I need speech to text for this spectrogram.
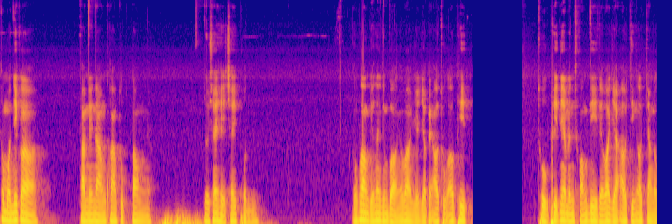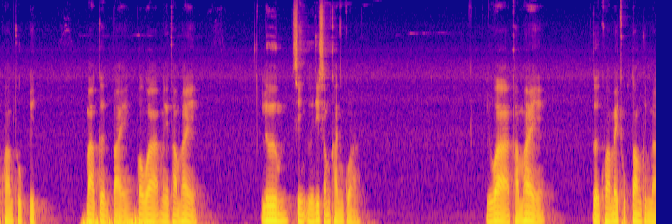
ทั้งหมดนี้ก็ทำในนามความถูกต้องนะโดยใช้เหตุใช้ผลหลวงพ่อเดี๋ยวนั่งจึงบอกนะว่าอย่าอย่าไปเอาถูกเอาผิด ถูกผิดเนี่ยมันของดีแต่ว่าอย่าเอาจริงเอาจังกับความถูกผิดมากเกินไป เพราะว่ามันจะทำให้ลืมสิ่งอื่นที่สำคัญกว่า หรือว่าทำให้เกิดความไม่ถูกต้องขึ้นมา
